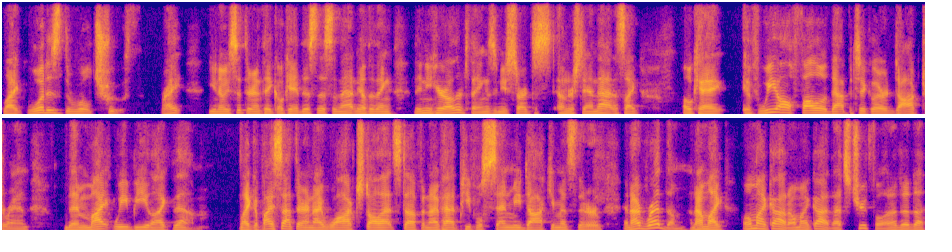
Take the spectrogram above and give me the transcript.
Like, what is the real truth? Right? You know, you sit there and think, okay, this, this, and that, and the other thing. Then you hear other things, and you start to understand that. It's like, okay, if we all followed that particular doctrine, then might we be like them? Like if I sat there and I watched all that stuff and I've had people send me documents that are and I've read them and I'm like, oh my God, oh my God, that's truthful. The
